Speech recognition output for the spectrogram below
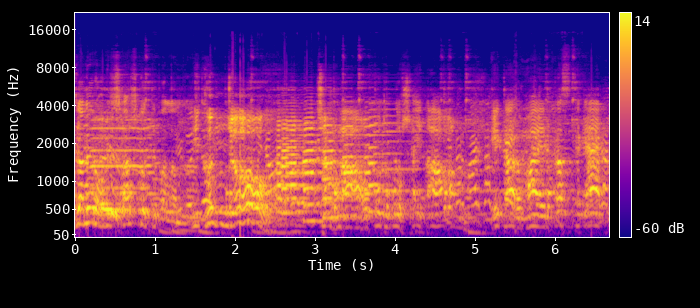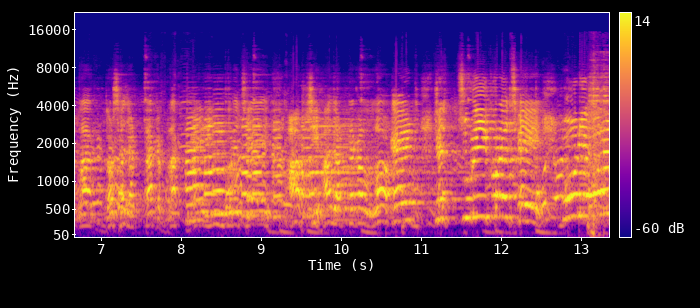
যে আমি আর অবিশ্বাস করতে পারলাম নিকুঞ্জ এটার মায়ের কাছ থেকে এক লাখ দশ হাজার টাকা ব্ল্যাকমেইলিং করেছে। আশি হাজার টাকার লকেট সে চুরি করেছে। মনে হয়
